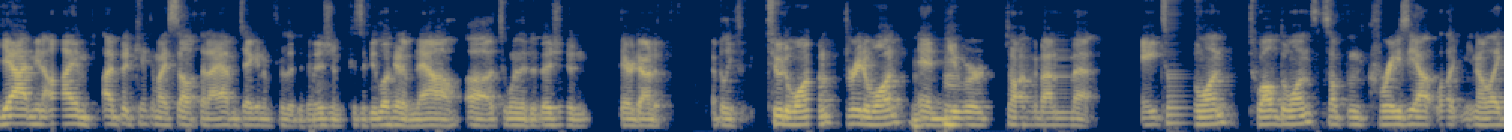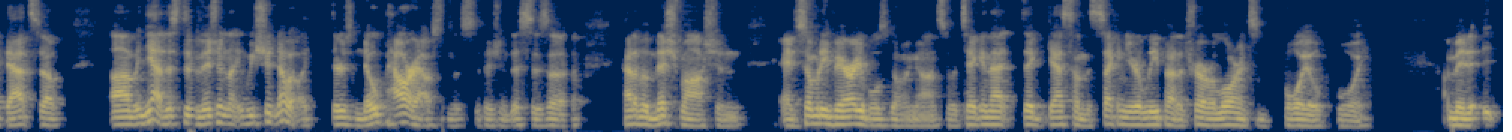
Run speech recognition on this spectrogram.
Yeah, I mean, I'm I've been kicking myself that I haven't taken him for the division because if you look at him now uh, to win the division, they're down to I believe two to one, three to one, mm-hmm. and you were talking about him at eight to one, 12 to one, something crazy out like you know like that. So, um, and yeah, this division like, we should know it. Like, there's no powerhouse in this division. This is a kind of a mishmash and and so many variables going on. So taking that, that guess on the second year leap out of Trevor Lawrence, boy oh boy, I mean, it,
